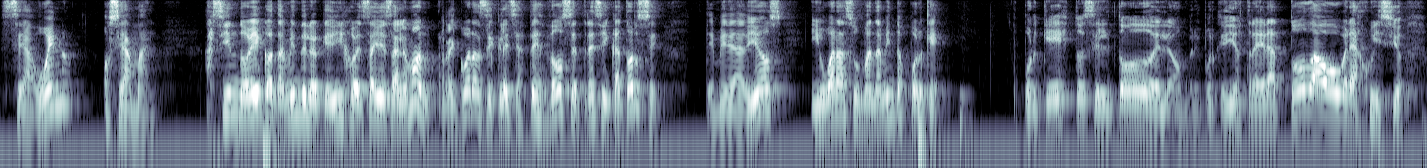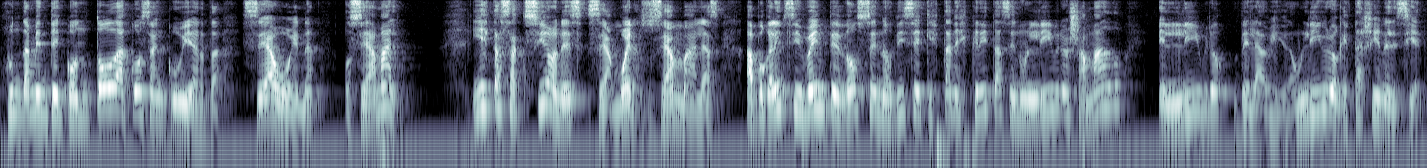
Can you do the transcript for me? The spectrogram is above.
sea bueno o sea mal. Haciendo eco también de lo que dijo el sabio Salomón. ¿Recuerdas Eclesiastés 12, 13 y 14? Temed a Dios y guarda sus mandamientos. ¿Por qué? Porque esto es el todo del hombre, porque Dios traerá toda obra a juicio juntamente con toda cosa encubierta, sea buena o sea mala. Y estas acciones, sean buenas o sean malas, Apocalipsis 20:12 nos dice que están escritas en un libro llamado el libro de la vida, un libro que está allí en el cielo.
